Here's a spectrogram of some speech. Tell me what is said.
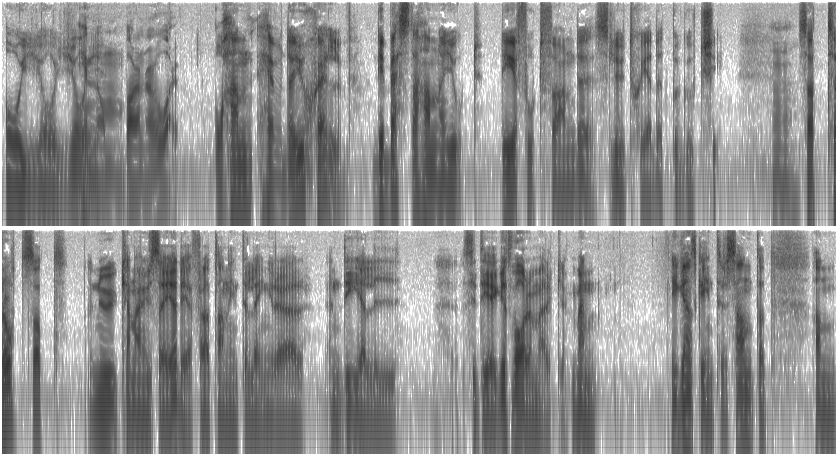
Oj, oj, oj. inom bara några år. Och han hävdar ju själv, det bästa han har gjort, det är fortfarande slutskedet på Gucci. Så att trots att, nu kan han ju säga det för att han inte längre är en del i eh, sitt eget varumärke, men det är ganska intressant att han,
